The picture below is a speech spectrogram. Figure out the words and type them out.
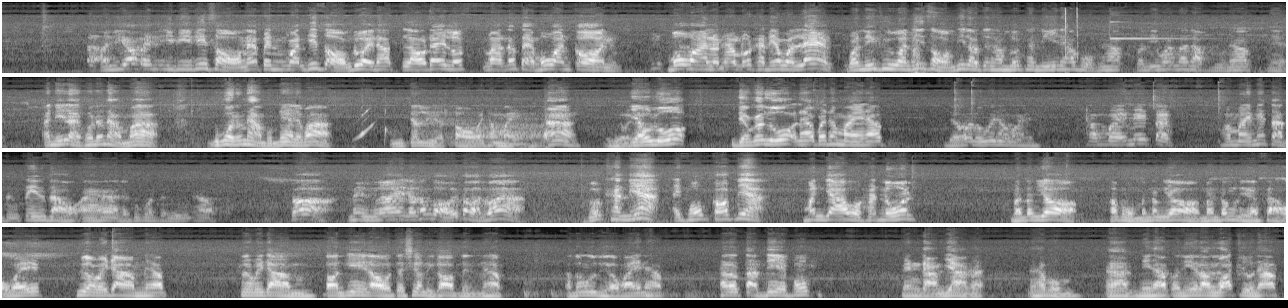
อันนี้ก็เป็น EP ที่สองนะ เป็นวันที่สองด้วยนะครับ เราได้รถมาตั้งแต่เมื่อวานก่อน เมื่อวานเราทำรถคันนี้วันแรก วันนี้คือวันที่สองที่เราจะทำรถคันนี้นะครับผมนะครับวันนี้วัดระดับอยู่นะครับ เนี่ย อันนี้หลายคนต้องถามว่า ทุกคนต้องถามผมแน่เลยว่า มึงจะเหลือต่อไว้ทำไม อ่าเหลือเดี๋ยวรู้ เดี๋ยวก็รู้นะครับไว้ทำไมนะครับ เดี๋ยวก็รู้ไว้ทำไมทำไมไม่ตัดทำไมไม่ตัดถึงตีนเสา อ่า เดี๋ยวทุกคนจะรู้นะครับ ก็หนึ่งเลยเราต้องบอกไว้ก่อนว่า รถคันเนี้ยไอ้โพกกอล์ฟเนี่ย มันยาวกว่าคันโน้น มันต้องย่อ ครับผมมันต้องย่อ มันต้องเหลือเสาไว้เพื่อไว้ดามนะครับ เพื่อไว้ดามตอนที่เราจะเชื่อมอีกรอบหนึ่งนะครับ เราต้องเหลือไว้นะครับ ถ้าเราตัดนี่ปุ๊บแม่งดามยากแล้วนะครับ ผม อ่านี่ครับ อันนี้กำลังวัดอยู่นะครับ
